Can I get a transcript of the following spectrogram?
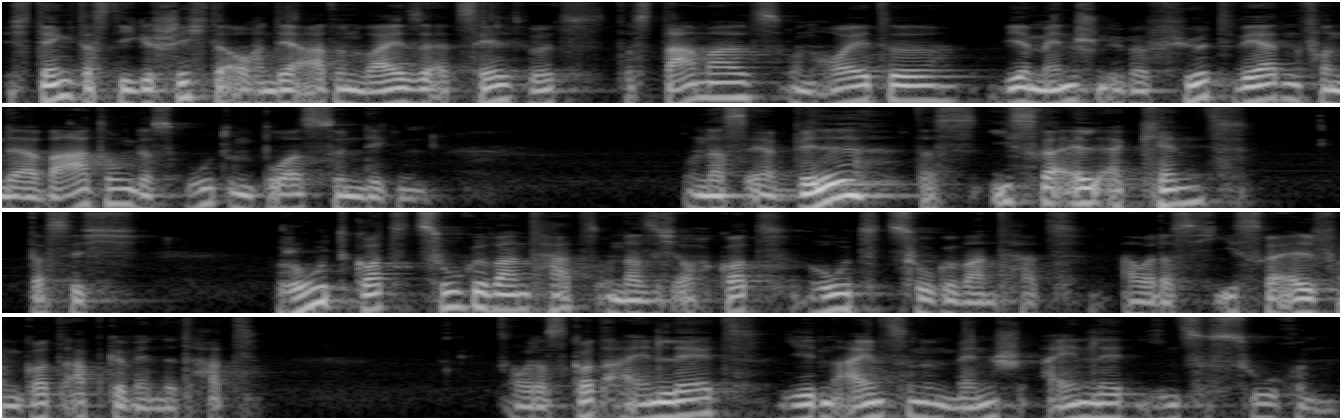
Ich denke, dass die Geschichte auch in der Art und Weise erzählt wird, dass damals und heute wir Menschen überführt werden von der Erwartung, dass Ruth und Boas sündigen. Und dass er will, dass Israel erkennt, dass sich Ruth Gott zugewandt hat und dass sich auch Gott Ruth zugewandt hat, aber dass sich Israel von Gott abgewendet hat. Aber dass Gott einlädt, jeden einzelnen Mensch einlädt, ihn zu suchen.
